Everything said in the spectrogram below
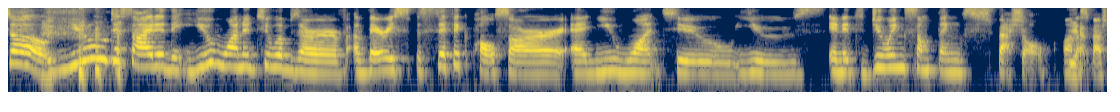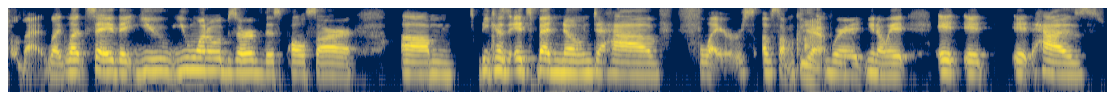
So you decided that you wanted to observe a very specific pulsar and you want to use and it's doing something special on yeah. a special day. Like let's say that you you want to observe this pulsar um because it's been known to have flares of some kind yeah. where it, you know it it it it has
